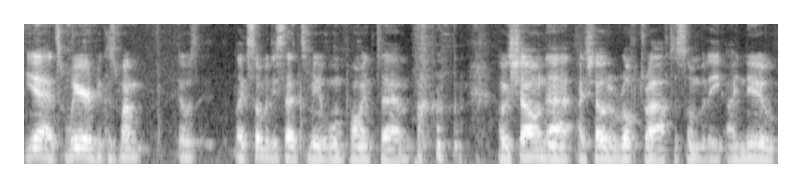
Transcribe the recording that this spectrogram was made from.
yeah, it's weird because when it was like somebody said to me at one point, um, I was shown uh, I showed a rough draft to somebody I knew,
